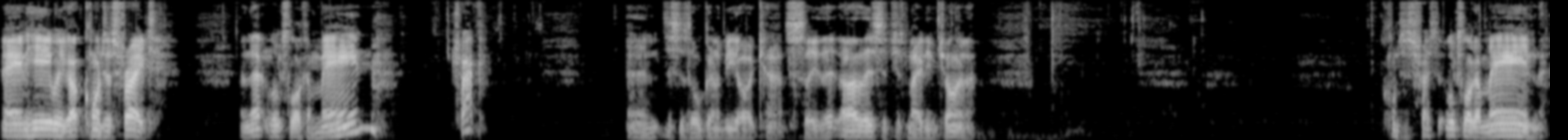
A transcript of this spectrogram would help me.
And here we've got Qantas Freight, and that looks like a man truck. And this is all going to be, I can't see that. Oh, this is just made in China. Qantas Freight, it looks like a MAN.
